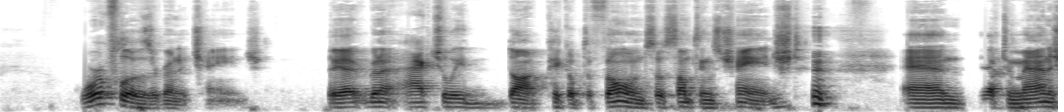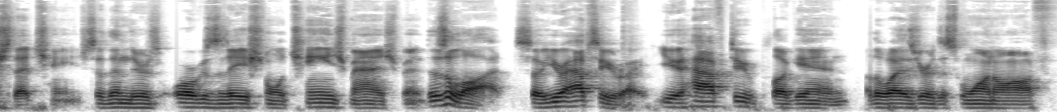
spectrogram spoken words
workflows are going to change. They're going to actually not pick up the phone, so something's changed. and you have to manage that change. So then there's organizational change management. There's a lot. So you're absolutely right. You have to plug in, otherwise you're this one-off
